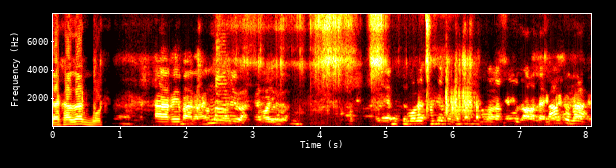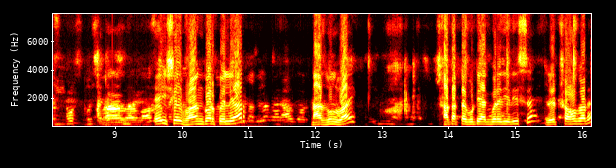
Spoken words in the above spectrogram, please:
দেখা যাক বোট। আরে এই সেই ভয়ঙ্কর প্লেয়ার নাজমুল ভাই সাত আটটা গুটি একবারে দিয়ে দিচ্ছে রেড সহকারে।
